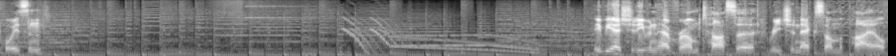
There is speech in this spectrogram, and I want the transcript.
Poison. Maybe I should even have Relm toss a Region X on the pile.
